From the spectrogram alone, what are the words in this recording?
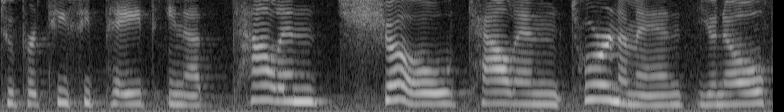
to participate in a talent show, talent tournament, you know,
